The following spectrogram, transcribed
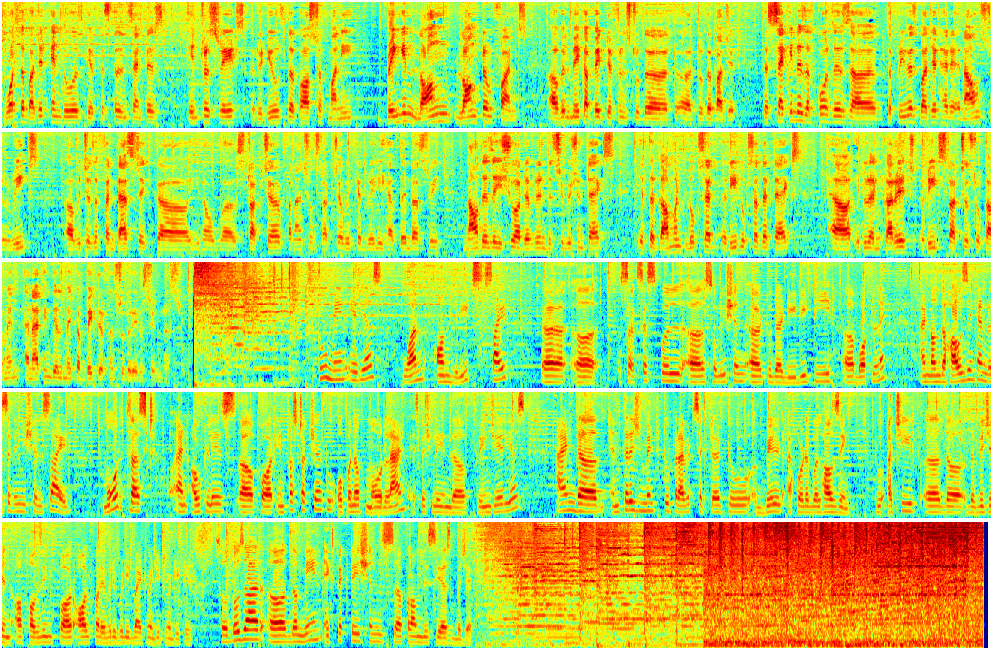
What the budget can do is give fiscal incentives, interest rates, reduce the cost of money, bring in long long-term funds uh, will make a big difference to the uh, to the budget. The second is, of course, is uh, the previous budget had announced REITs, uh, which is a fantastic, uh, you know, uh, structure, financial structure. We can really help the industry. Now there's the issue of dividend distribution tax. If the government looks at, re-looks at the tax, it will encourage REIT structures to come in, and I think they'll make a big difference to the real estate industry. Two main areas. One on the REITs side, uh, uh, successful uh, solution to the DDT bottleneck and on the housing and residential side more thrust and outlays for infrastructure to open up more land especially in the fringe areas and uh, encouragement to private sector to build affordable housing to achieve uh, the, the vision of housing for all for everybody by 2022. So those are uh, the main expectations from this year's budget.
